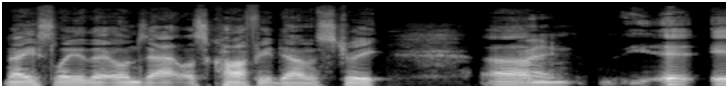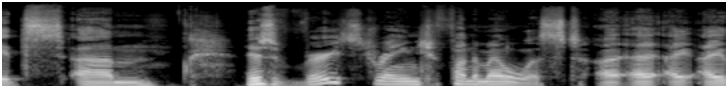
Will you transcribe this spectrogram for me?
nice lady that owns Atlas Coffee down the street. Um, right. it, it's um, there's a very strange fundamentalist. I, I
